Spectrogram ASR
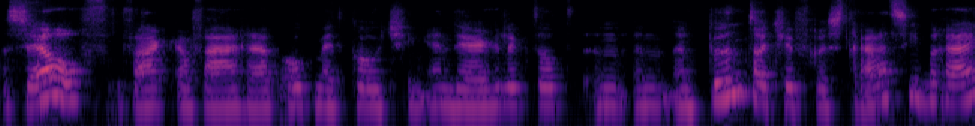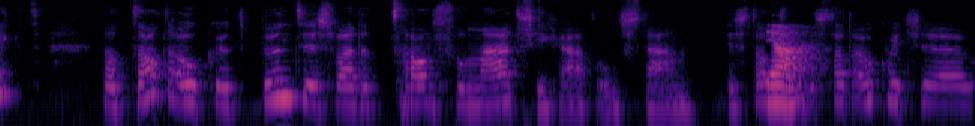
zelf vaak ervaren heb, ook met coaching en dergelijke, dat een, een, een punt dat je frustratie bereikt, dat dat ook het punt is waar de transformatie gaat ontstaan. Is dat, ja. is dat ook wat je,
